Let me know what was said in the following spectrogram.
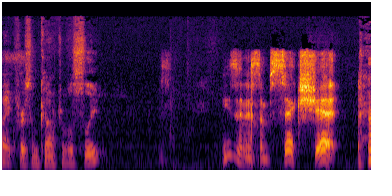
Make for some comfortable sleep. He's into some sick shit.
